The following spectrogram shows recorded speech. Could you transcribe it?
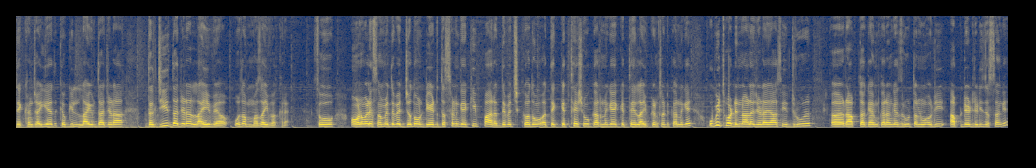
ਦੇਖਣ ਜਾਈਏ ਕਿਉਂਕਿ ਲਾਈਵ ਦਾ ਜਿਹੜਾ ਦਿਲਜੀਤ ਦਾ ਜਿਹੜਾ ਲਾਈਵ ਆ ਉਹਦਾ ਮਜ਼ਾ ਹੀ ਵੱਖਰਾ ਹੈ ਸੋ ਆਉਣ ਵਾਲੇ ਸਮੇਂ ਦੇ ਵਿੱਚ ਜਦੋਂ ਡੇਟ ਦੱਸਣਗੇ ਕਿ ਭਾਰਤ ਦੇ ਵਿੱਚ ਕਦੋਂ ਅਤੇ ਕਿੱਥੇ ਸ਼ੋਅ ਕਰਨਗੇ ਕਿੱਥੇ ਲਾਈਵ ਕਨਸਰਟ ਕਰਨਗੇ ਉਹ ਵੀ ਤੁਹਾਡੇ ਨਾਲ ਜਿਹੜਾ ਆ ਅਸੀਂ ਜ਼ਰੂਰ ਅ, ਰਾਬਤਾ ਕਾਇਮ ਕਰਾਂਗੇ ਜ਼ਰੂਰ ਤੁਹਾਨੂੰ ਉਹਦੀ ਅਪਡੇਟ ਜਿਹੜੀ ਦੱਸਾਂਗੇ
